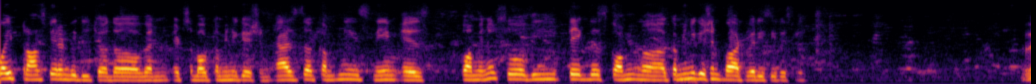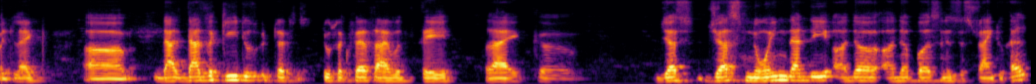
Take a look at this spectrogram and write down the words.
quite transparent with each other when it's about communication. As the company's name is Communive so we take this com- communication part very seriously Right. Like um that that's the key to to success. I would say. Like uh, just just knowing that the other other person is just trying to help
